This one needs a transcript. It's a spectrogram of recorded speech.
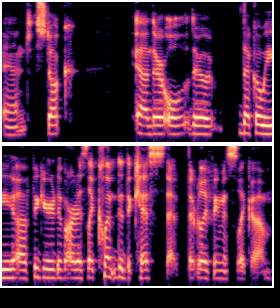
and Stuck. Uh, they're all They're deco uh, figurative artists. Like Klimt did the Kiss, that that really famous like um,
